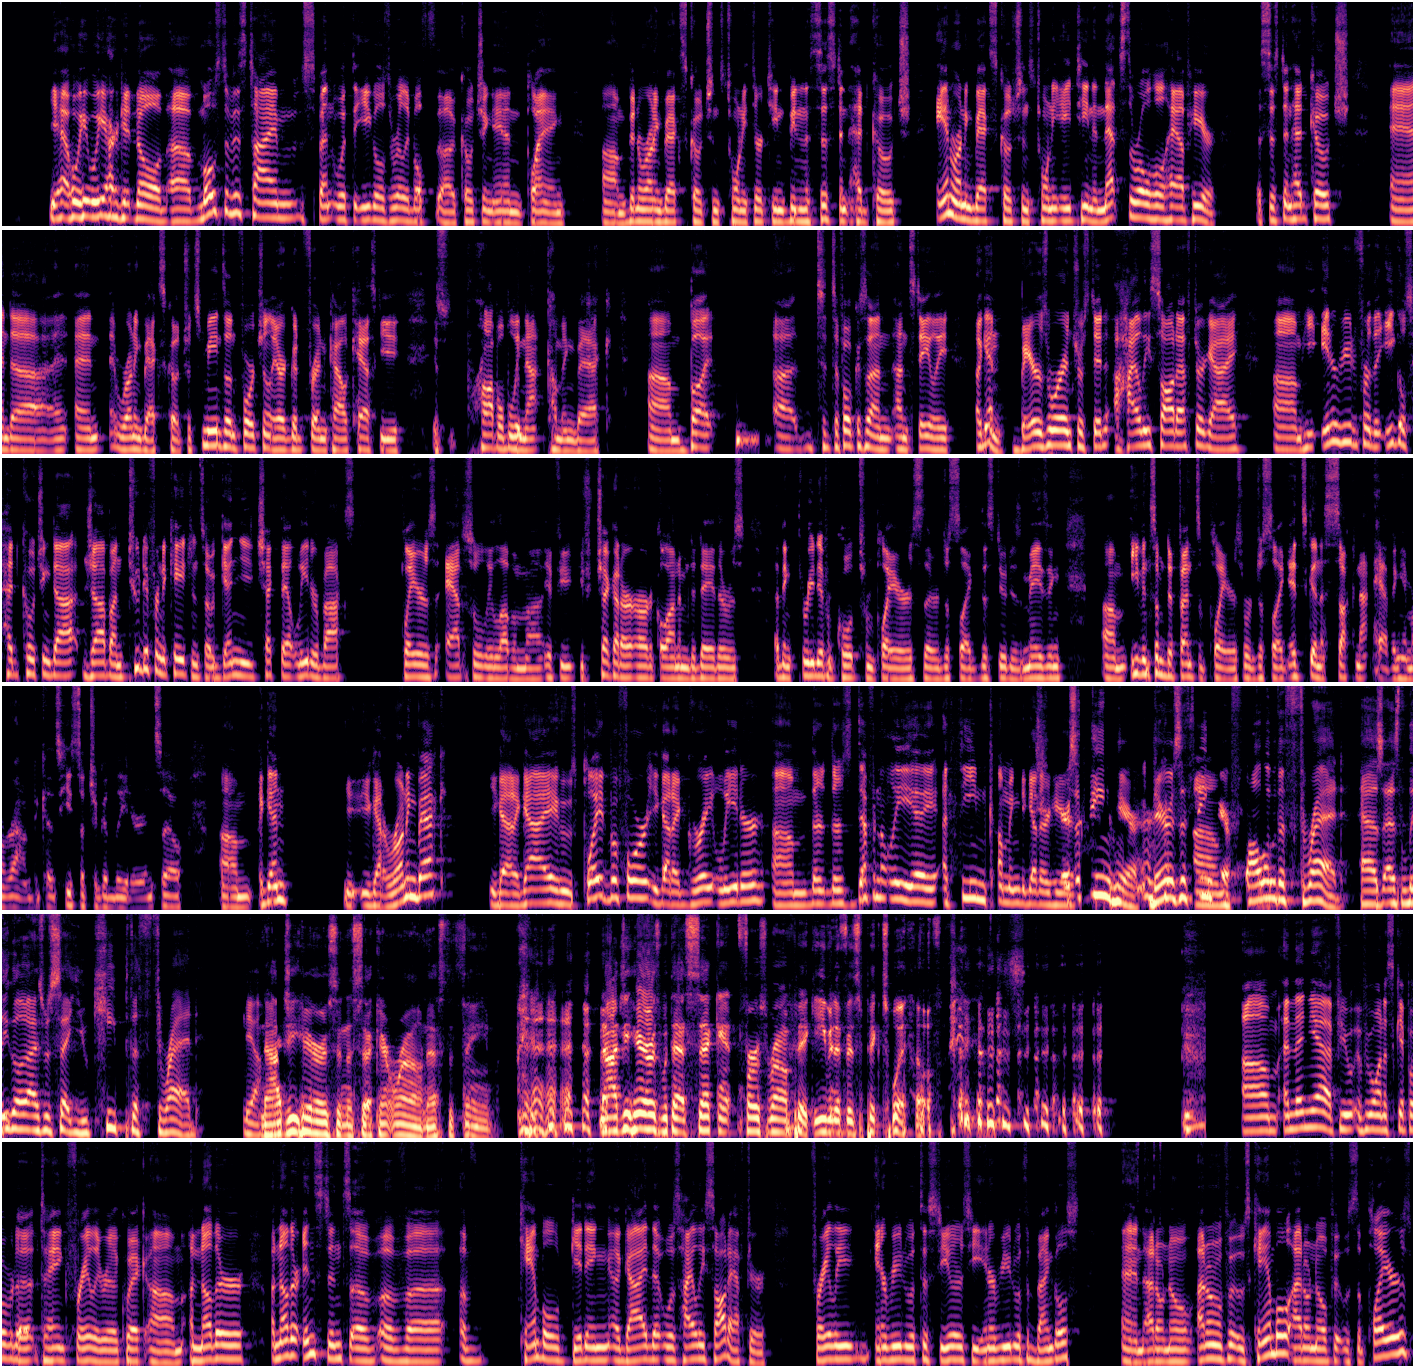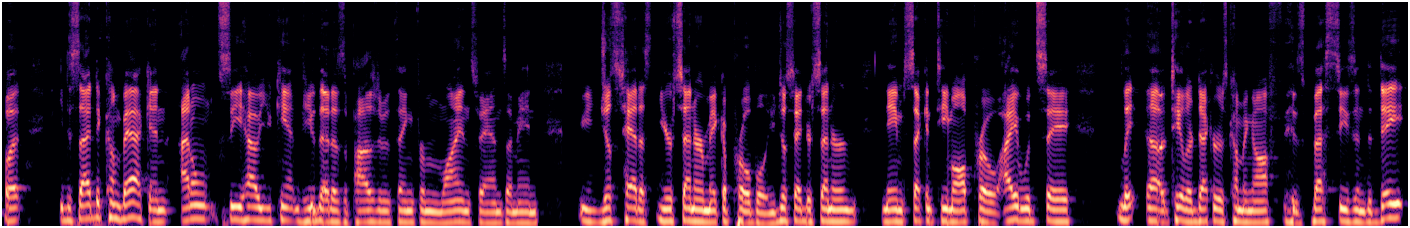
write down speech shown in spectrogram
Yeah, we, we are getting old. Uh, most of his time spent with the Eagles, really both uh, coaching and playing. Um, been a running backs coach since 2013, been an assistant head coach and running backs coach since 2018, and that's the role he'll have here: assistant head coach and uh, and running backs coach, which means unfortunately our good friend Kyle Caskey is probably not coming back. Um, but uh, to, to, focus on on Staley again, Bears were interested, a highly sought after guy. Um, he interviewed for the Eagles head coaching do- job on two different occasions. So again, you check that leader box players absolutely love him. Uh, if you if you check out our article on him today, there was I think three different quotes from players that are just like this dude is amazing. Um, even some defensive players were just like it's gonna suck not having him around because he's such a good leader. And so um, again, you, you got a running back. You got a guy who's played before. You got a great leader. Um, there, there's definitely a, a, theme coming together here. There's a theme here. There is a theme um, here. Follow the thread, as as legal guys would say. You keep the thread. Yeah. Najee Harris in the second round. That's the theme. Najee Harris with that second first round pick, even if it's pick 12. um, and then yeah, if you if you want to skip over to, to Hank Fraley really quick, um, another another instance of of uh of Campbell getting a guy that was highly sought after. Fraley interviewed with the Steelers, he interviewed with the Bengals. And I don't know, I don't know if it was Campbell, I don't know if it was the players, but he decided to come back. And I don't see how you can't view that as a positive thing from Lions fans. I mean, you just had a, your center make a Pro Bowl. You just had your center named second team All Pro. I would say uh, Taylor Decker is coming off his best season to date.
